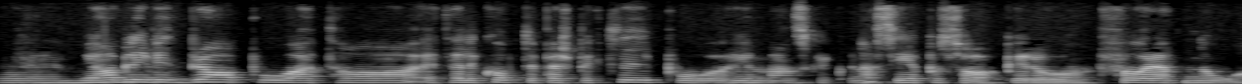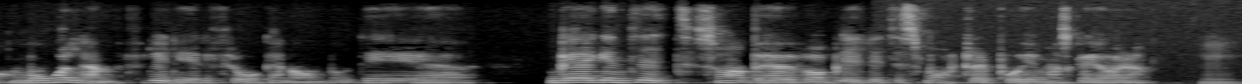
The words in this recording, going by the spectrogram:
Ehm, jag har blivit bra på att ha ett helikopterperspektiv på hur man ska kunna se på saker och för att nå målen, för det är det det är frågan om. Och det är vägen dit som man behöver bli lite smartare på hur man ska göra. Mm.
